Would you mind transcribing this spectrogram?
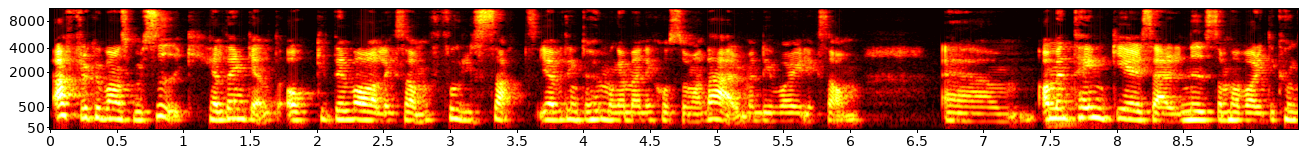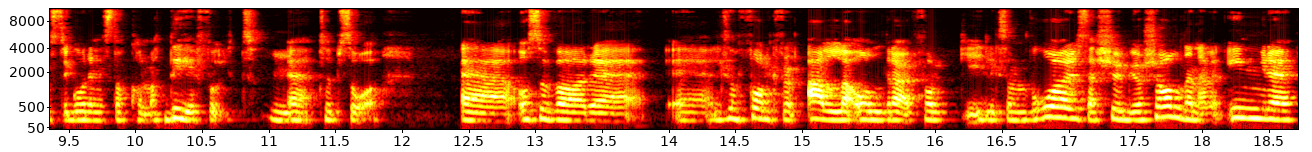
afrokubansk musik helt enkelt och det var liksom fullsatt. Jag vet inte hur många människor som var där men det var ju liksom um, ja men tänk er så här, ni som har varit i Kungsträdgården i Stockholm att det är fullt, mm. uh, typ så. Eh, och så var det eh, liksom folk från alla åldrar, folk i liksom vår 20-årsåldern, även yngre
